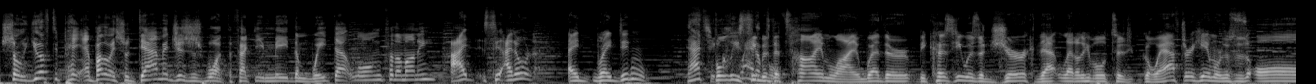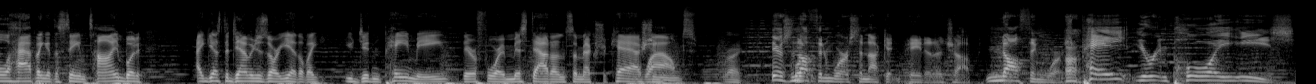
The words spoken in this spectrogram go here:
So you have to pay. And by the way, so damages is what? The fact that you made them wait that long for the money? I see. I don't. I what I didn't That's fully see was the timeline. Whether because he was a jerk that led other people to go after him, or this was all happening at the same time. But I guess the damages are yeah, that like you didn't pay me, therefore I missed out on some extra cash. Wow. And Right. There's nothing worse than not getting paid at a job. Nothing worse. Pay your employees.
